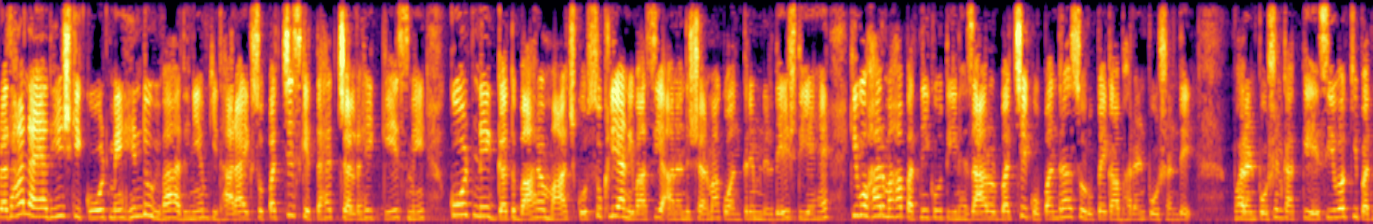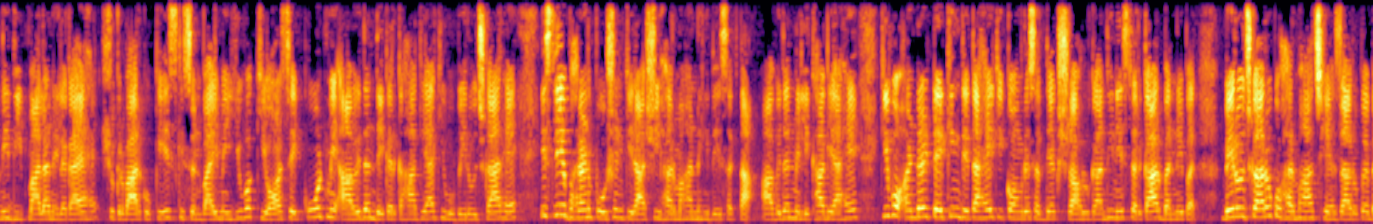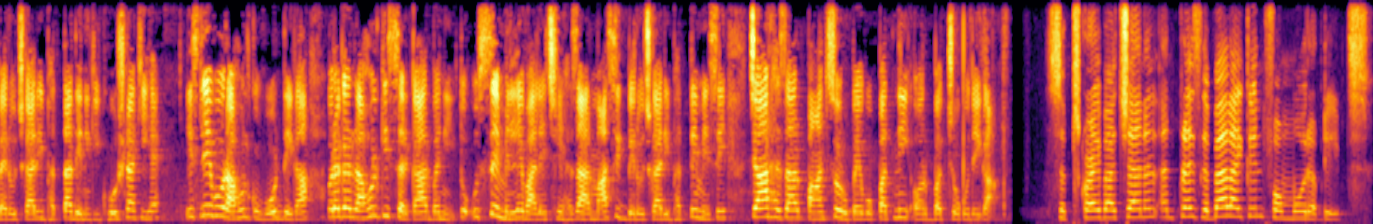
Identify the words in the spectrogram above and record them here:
प्रधान न्यायाधीश की कोर्ट में हिंदू विवाह अधिनियम की धारा 125 के तहत चल रहे केस में कोर्ट ने गत 12 मार्च को सुखलिया निवासी आनंद शर्मा को अंतरिम निर्देश दिए हैं कि वो हर माह पत्नी को 3000 और बच्चे को 1500 रुपए का भरण पोषण दे। भरण पोषण का केस युवक की पत्नी दीपमाला ने लगाया है। शुक्रवार को केस की सुनवाई में युवक की ओर से कोर्ट में आवेदन देकर कहा गया कि वो बेरोजगार है, इसलिए भरण पोषण की राशि हर माह नहीं दे सकता। आवेदन में लिखा गया है कि वो अंडरटेकिंग देता है कि कांग्रेस अध्यक्ष राहुल गांधी ने सरकार बनने पर बेरोजगारों को हर माह छह हज़ार बेरोजगारी भत्ता देने की घोषणा की है। इसलिए वो राहुल को वोट देगा और अगर राहुल की सरकार बनी तो उससे मिलने वाले छह हज़ार मासिक बेरोजगारी भत्ते में से चार हज़ार पाँच सौ रूपए वो पत्नी और बच्चों को देगा subscribe our channel and press the bell icon for more updates.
